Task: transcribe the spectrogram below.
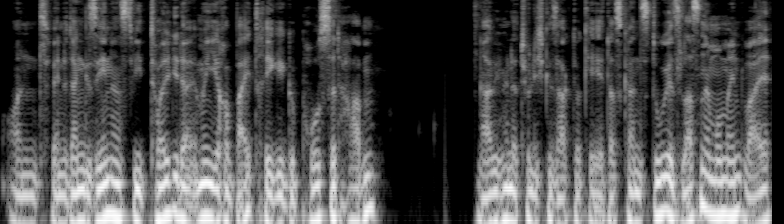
Und wenn du dann gesehen hast, wie toll die da immer ihre Beiträge gepostet haben, da habe ich mir natürlich gesagt, okay, das kannst du jetzt lassen im Moment, weil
